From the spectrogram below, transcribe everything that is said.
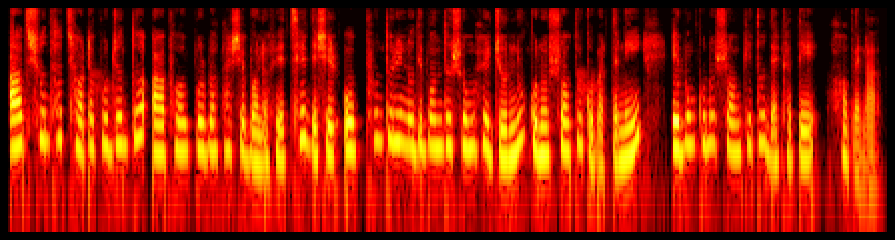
আজ সন্ধ্যা ছটা পর্যন্ত আবহাওয়ার পূর্বাভাসে বলা হয়েছে, দেশের অভ্যন্তরীণ নদীবন্দরসমূহের জন্য কোনো সতর্কবার্তা নেই এবং কোনো সংকেতও দেখাতে হবে না।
